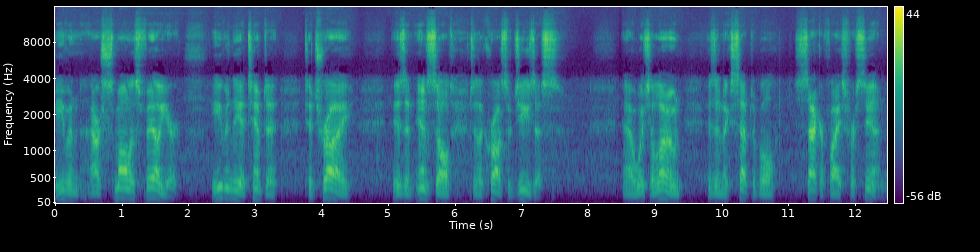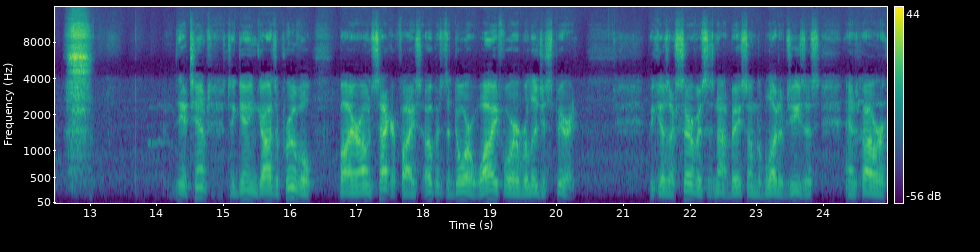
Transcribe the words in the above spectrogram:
even our smallest failure. Even the attempt to, to try is an insult to the cross of Jesus, uh, which alone is an acceptable sacrifice for sin. The attempt to gain God's approval by our own sacrifice opens the door wide for a religious spirit. Because our service is not based on the blood of Jesus and power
